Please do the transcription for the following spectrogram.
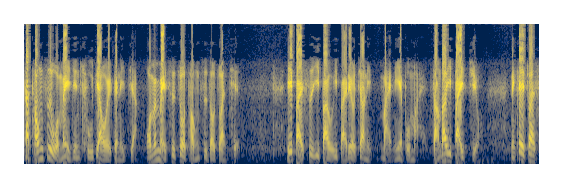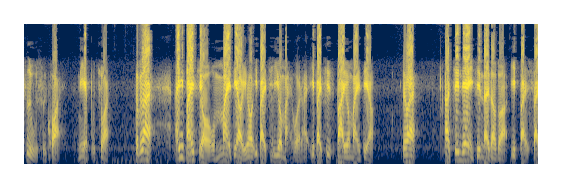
那同志我们已经出掉，我也跟你讲，我们每次做同志都赚钱，一百四、一百五、一百六，叫你买你也不买，涨到一百九，你可以赚四五十块，你也不赚，对不对？啊，一百九我们卖掉以后，一百七又买回来，一百七十八又卖掉，对不对？啊，今天已经来到多少？一百三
